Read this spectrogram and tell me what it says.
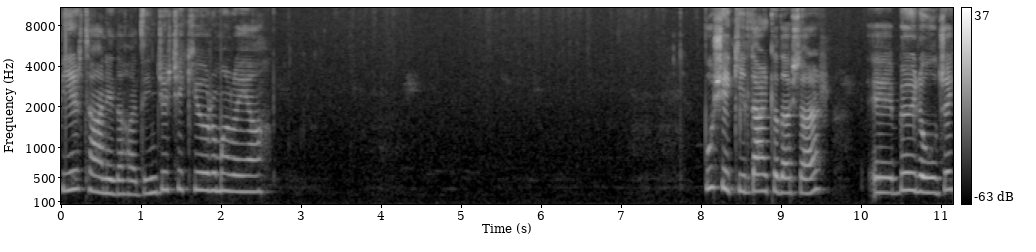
Bir tane daha zincir çekiyorum araya. Bu şekilde arkadaşlar e, böyle olacak.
